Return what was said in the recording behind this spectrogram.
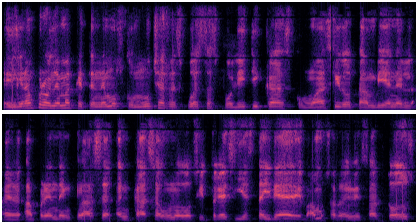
El gran problema que tenemos con muchas respuestas políticas, como ha sido también el, aprende en, clase, en casa 1, 2 y 3, y esta idea de vamos a regresar todos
